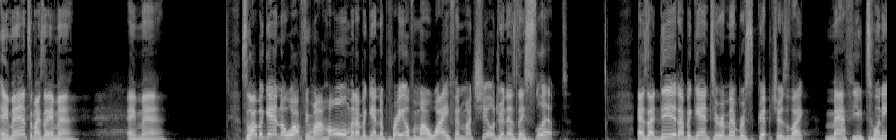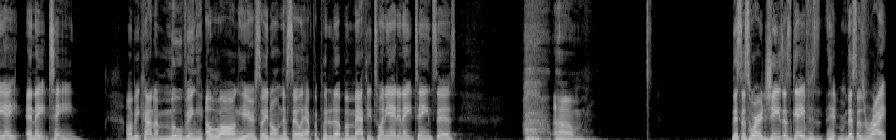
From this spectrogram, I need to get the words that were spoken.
Amen. Somebody say amen. Amen. So I began to walk through my home and I began to pray over my wife and my children as they slept. As I did, I began to remember scriptures like Matthew 28 and 18. I'm gonna be kind of moving along here, so you don't necessarily have to put it up. But Matthew 28 and 18 says, um, This is where Jesus gave his, this is right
